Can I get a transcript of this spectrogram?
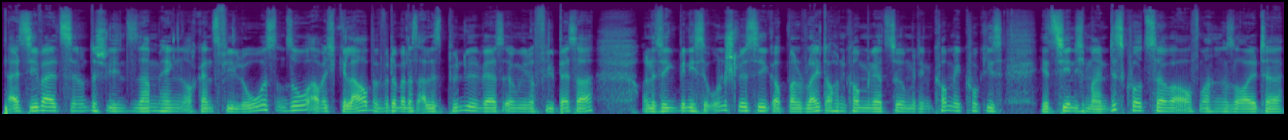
da ist jeweils in unterschiedlichen Zusammenhängen auch ganz viel los und so. Aber ich glaube, würde man das alles bündeln, wäre es irgendwie noch viel besser. Und deswegen bin ich so unschlüssig, ob man vielleicht auch in Kombination mit den Comic-Cookies jetzt hier nicht mal einen Discord-Server aufmachen sollte.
